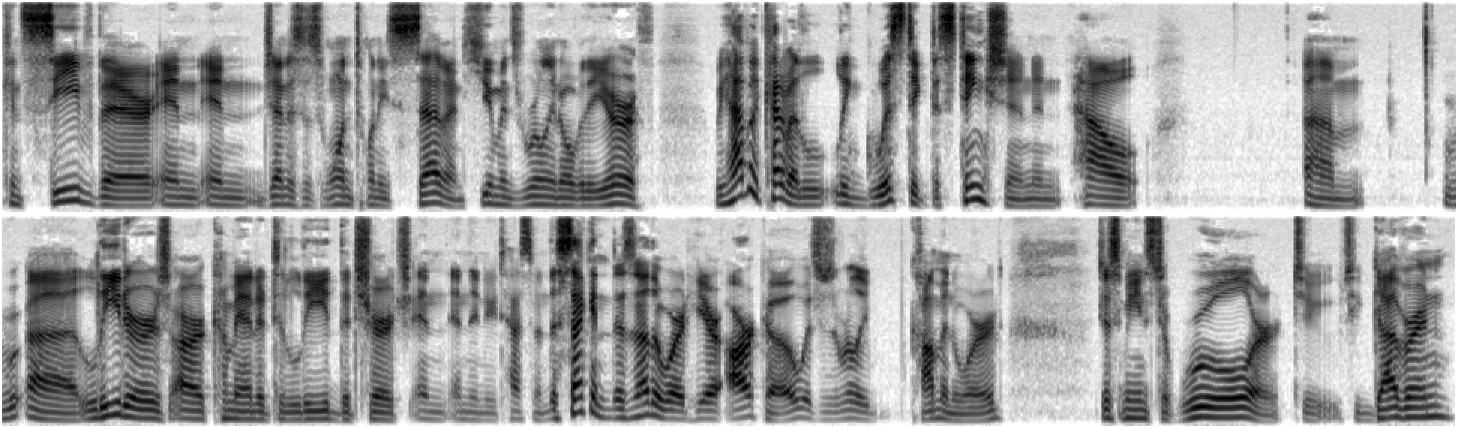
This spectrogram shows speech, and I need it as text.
conceived there in in Genesis 127, humans ruling over the earth, we have a kind of a linguistic distinction in how um uh, leaders are commanded to lead the church in, in the New Testament. The second, there's another word here, arco, which is a really common word, just means to rule or to to govern.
